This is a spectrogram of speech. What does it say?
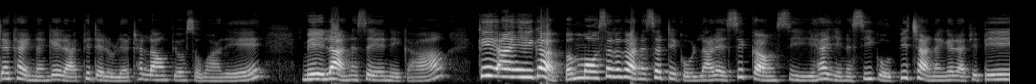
တိုက်ခိုက်နိုင်ခဲ့တာဖြစ်တယ်လို့လည်းထပ်လောင်းပြောဆိုပါတယ်။မေလ20ရက်နေ့က KIA ကဗမော်စကက21ကိုလာတဲ့စစ်ကောင်စီရဟတ်ရင်နှစ်စီးကိုပြစ်ချနိုင်ခဲ့တာဖြစ်ပြီး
